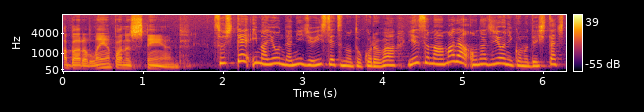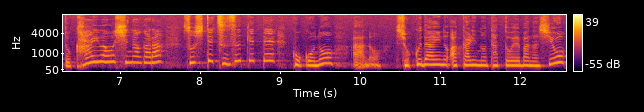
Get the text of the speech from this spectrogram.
about a lamp on a stand. そして今読んだ21節のところはイエス様はまだ同じようにこの弟子たちと会話をしながらそして続けてここのあの食台の明かりの例え話を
